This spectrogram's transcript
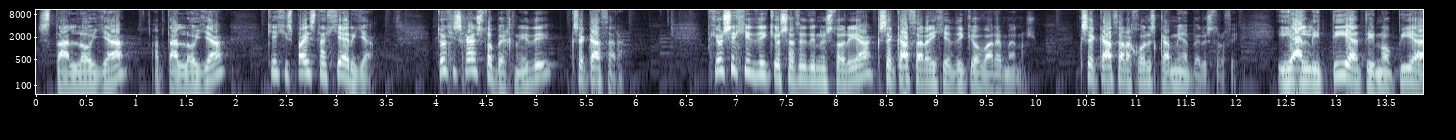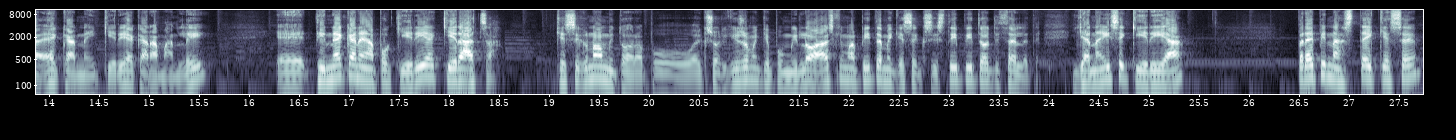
στα λόγια, από τα λόγια και έχεις πάει στα χέρια. Το έχεις χάσει το παιχνίδι, ξεκάθαρα. Ποιος έχει δίκιο σε αυτή την ιστορία, ξεκάθαρα είχε δίκιο ο βαρεμένος. Ξεκάθαρα χωρίς καμία περιστροφή. Η αλητία την οποία έκανε η κυρία Καραμανλή ε, την έκανε από κυρία Κυράτσα. Και συγγνώμη τώρα που εξοργίζομαι και που μιλώ άσχημα, πείτε με και σεξιστή, πείτε ό,τι θέλετε. Για να είσαι κυρία πρέπει να στέκεσαι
